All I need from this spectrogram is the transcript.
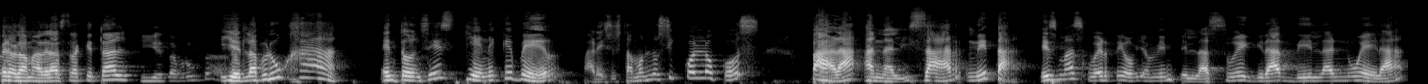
Pero la madrastra, ¿qué tal? Y es la bruja. Y es la bruja. Entonces, tiene que ver, para eso estamos los psicólogos, para analizar, neta, es más fuerte obviamente la suegra de la nuera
